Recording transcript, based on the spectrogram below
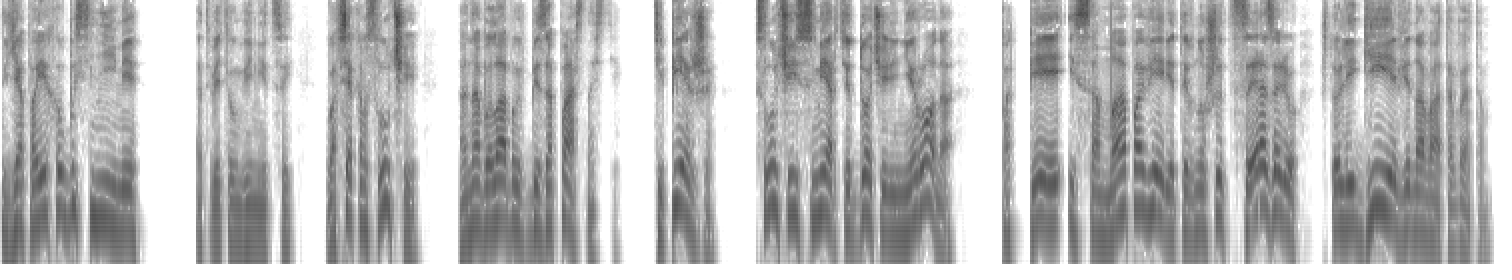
«Я поехал бы с ними», — ответил Вениций. «Во всяком случае, она была бы в безопасности. Теперь же в случае смерти дочери Нерона Попея и сама поверит и внушит Цезарю, что Легия виновата в этом.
